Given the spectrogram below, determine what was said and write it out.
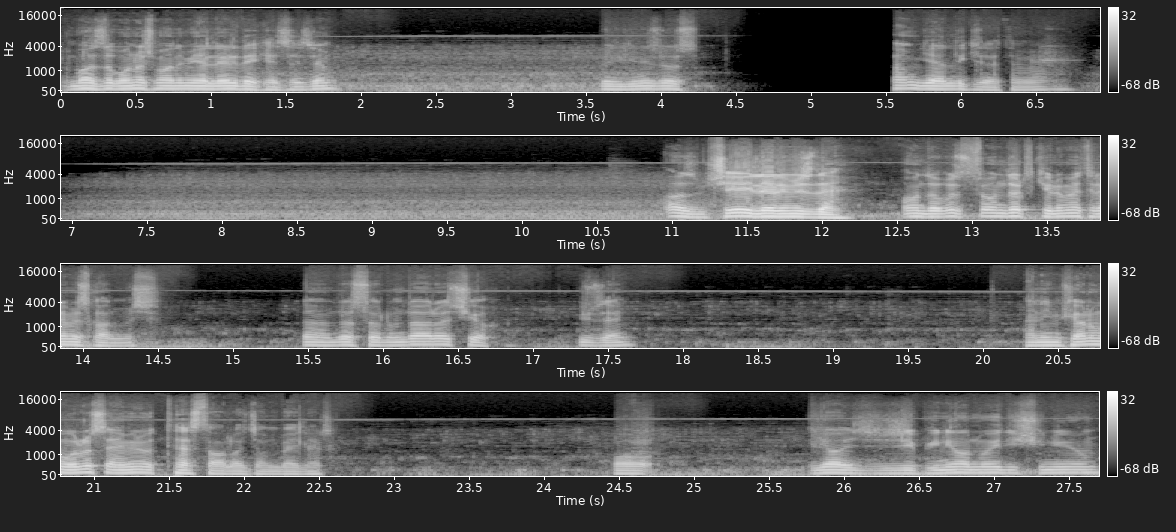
Bazı konuşmadığım yerleri de keseceğim. Bilginiz olsun. Tam geldik zaten. Az bir şey ilerimizde. 19 14 kilometremiz kalmış. Tamam da solumda araç yok. Güzel. Yani imkanım olursa emin ol test alacağım beyler. O ya jipini almayı düşünüyorum.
